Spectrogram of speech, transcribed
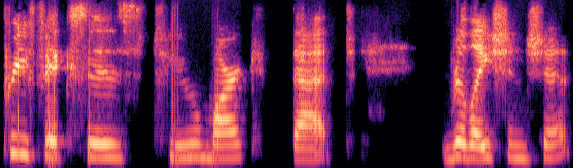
prefixes to mark that relationship.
